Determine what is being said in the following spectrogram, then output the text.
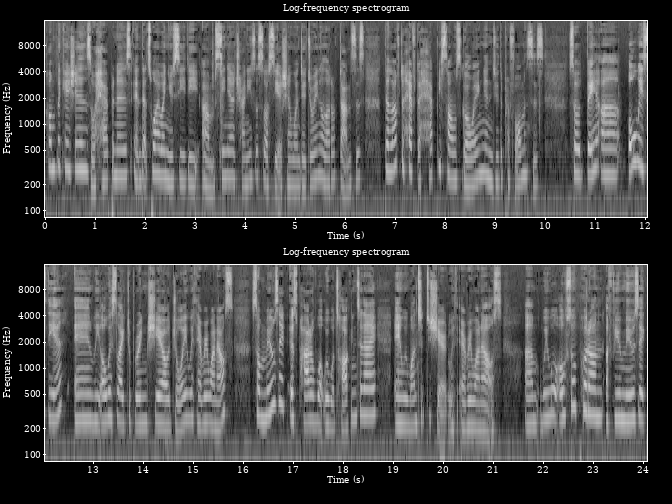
complications or happiness. And that's why when you see the um, Senior Chinese Association, when they're doing a lot of dances, they love to have the happy songs going and do the performances. So they are always there, and we always like to bring share our joy with everyone else. So music is part of what we were talking today, and we wanted to share it with everyone else. Um, we will also put on a few music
